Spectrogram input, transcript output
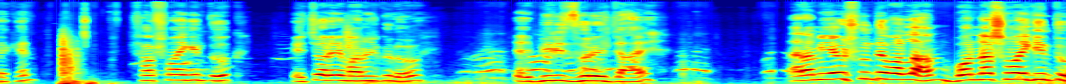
দেখেন সব সময় কিন্তু এই চরের মানুষগুলো এই ব্রিজ ধরে যায়। আর আমি এও শুনতে পারলাম, বন্যার সময় কিন্তু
